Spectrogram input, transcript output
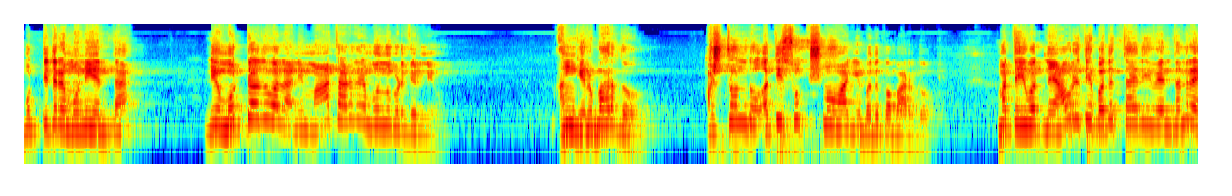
ಮುಟ್ಟಿದರೆ ಮುನಿ ಅಂತ. ನೀವು ಮುಟ್ಟೋದು ಅಲ್ಲ, ನೀವು ಮಾತಾಡಿದ್ರೆ ಮುಂದೆ ಬಿಡ್ತೀರಿ ನೀವು. ಹಂಗಿರಬಾರ್ದು. ಅಷ್ಟೊಂದು ಅತಿ ಸೂಕ್ಷ್ಮವಾಗಿ ಬದುಕಬಾರ್ದು. ಮತ್ತು ಇವತ್ತು ಯಾವ ರೀತಿ ಬದುಕ್ತಾ ಇದ್ದೀವಿ ಅಂತಂದರೆ,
